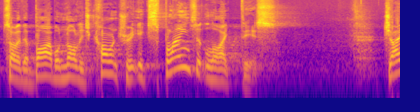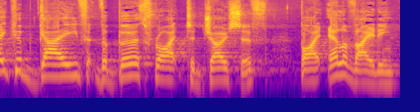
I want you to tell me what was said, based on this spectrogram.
sorry, the Bible knowledge commentary explains it like this Jacob gave the birthright to Joseph by elevating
